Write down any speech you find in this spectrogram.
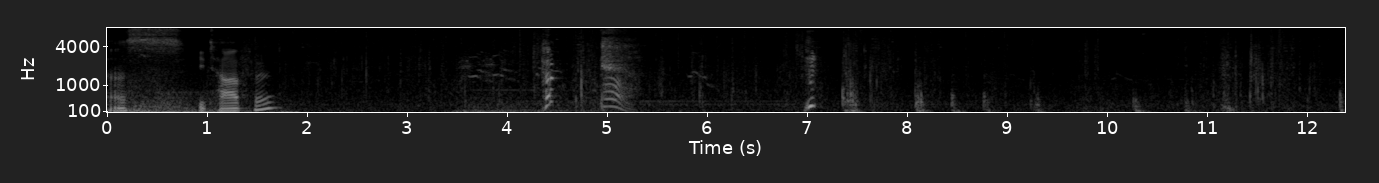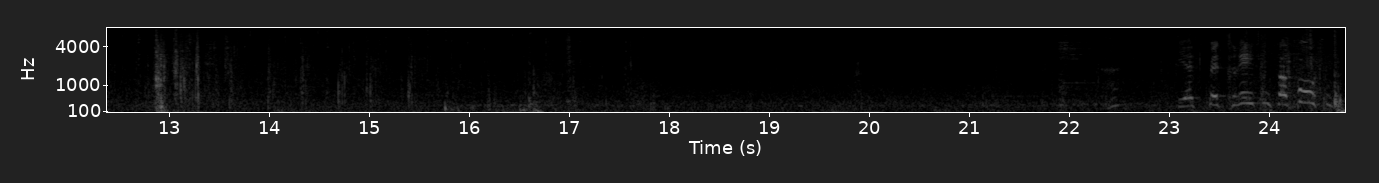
Das die Tafel. Hier ist Betreten verboten.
